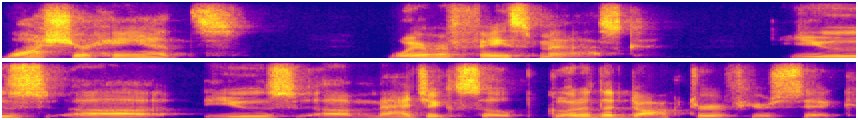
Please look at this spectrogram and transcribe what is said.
Wash your hands. Wear a face mask. Use uh, use uh, magic soap. Go to the doctor if you're sick.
